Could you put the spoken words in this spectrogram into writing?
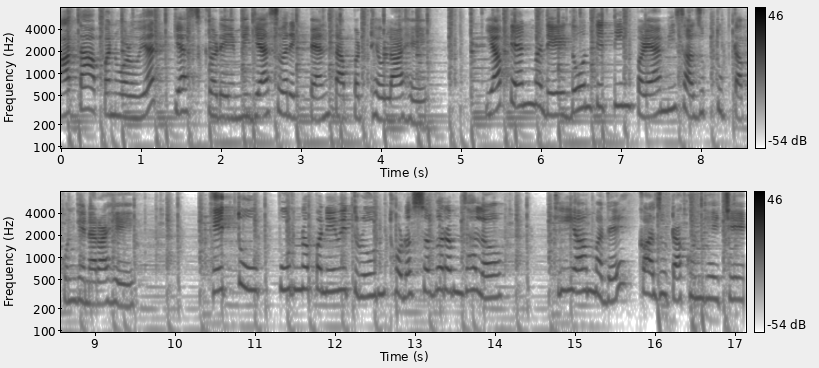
आता आपण वळूयात गॅसकडे. मी गॅसवर एक पॅन तापत ठेवला आहे. या पॅनमध्ये दोन ते तीन पळ्या मी साजूक तूप टाकून घेणार आहे. हे तूप पूर्णपणे वितळून थोडंसं गरम झालं की यामध्ये काजू टाकून घ्यायचे.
